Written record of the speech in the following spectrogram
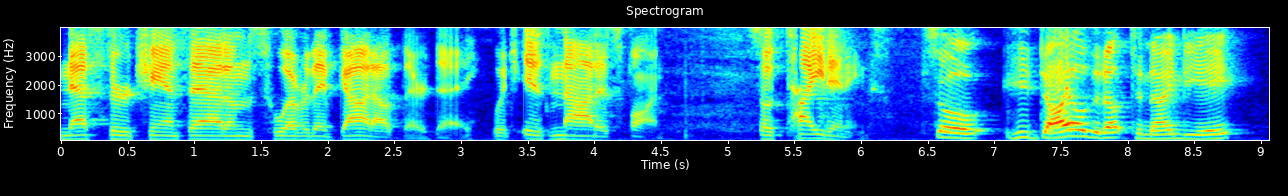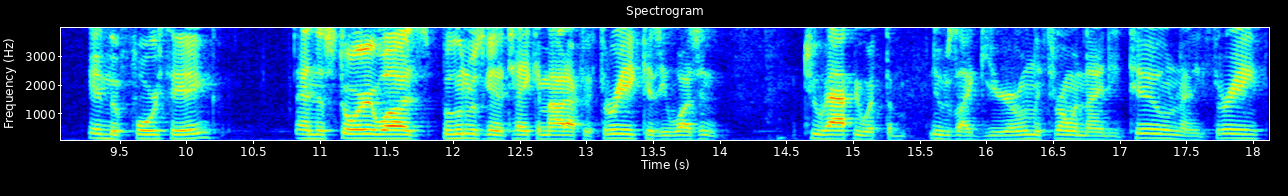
Nestor, Chance Adams, whoever they've got out there day, which is not as fun. So tight innings. So he dialed it up to 98 in the fourth inning. And the story was Boone was going to take him out after three because he wasn't too happy with the. He was like, You're only throwing 92, 93.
